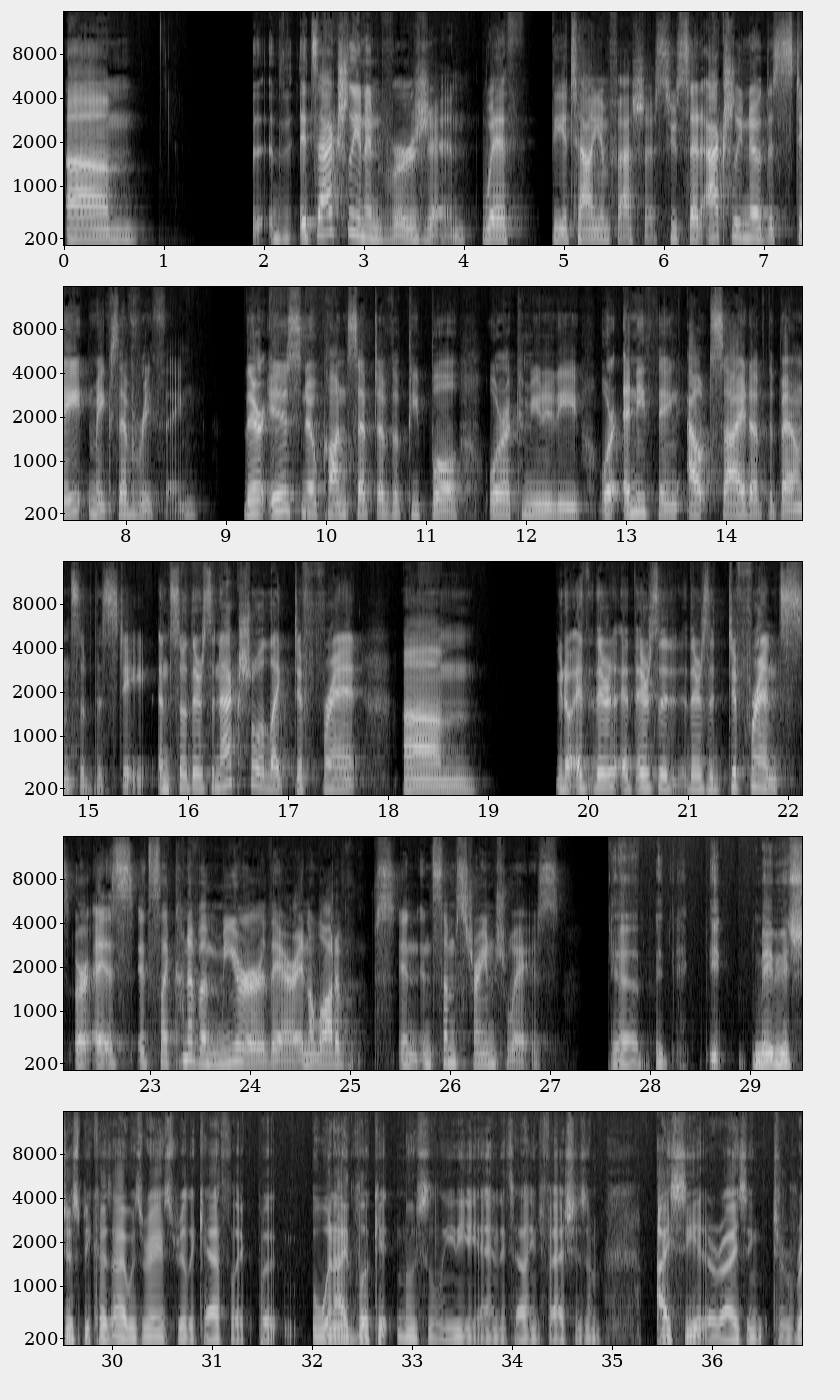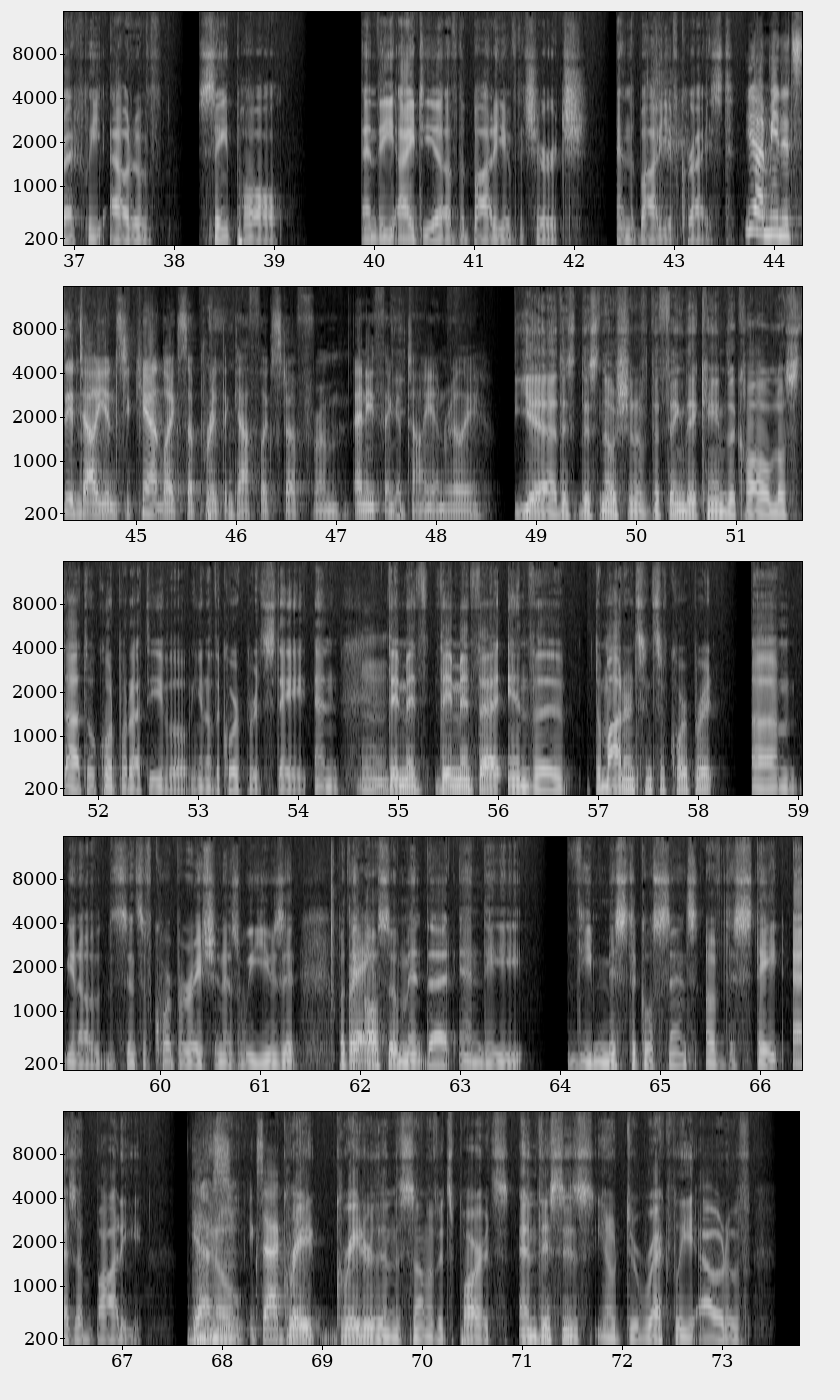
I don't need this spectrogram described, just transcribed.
Um, it's actually an inversion with the Italian fascists who said, actually, no, the state makes everything. There is no concept of a people or a community or anything outside of the bounds of the state. And so there's an actual, like, different um, you know, it, there there's a there's a difference, or it's it's like kind of a mirror there in a lot of in in some strange ways. Yeah, it, it maybe it's just because I was raised really Catholic, but when I look at Mussolini and Italian fascism, I see it arising directly out of St. Paul and the idea of the body of the church and the body of Christ. Yeah, I mean it's the Italians. You can't like separate the Catholic stuff from anything Italian, really. Yeah, this this notion of the thing they came to call lo stato corporativo, you know, the corporate state, and they meant they meant that in the the modern sense of corporate, um, you know, the sense of corporation as we use it, but they Right. also meant that in the the mystical sense of the state as a body. Yes. You know, Exactly. great greater than the sum of its parts. And this is, you know, directly out of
